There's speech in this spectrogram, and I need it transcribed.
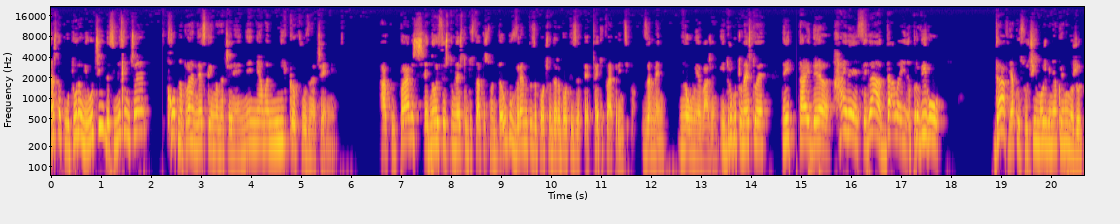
нашата култура ни учи да си мислим, че код направим днеска има значение. Не, няма никакво значение. Ако правиш едно и също нещо достатъчно дълго, времето започва да работи за теб. Ето това е принципа. За мен. Много ми е важен. И другото нещо е Ей, та идея, хайде, сега, давай, направи го. Да, в някои случаи може би някой има нужда от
